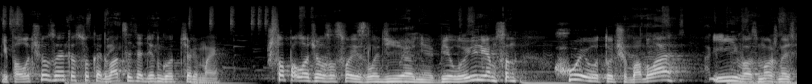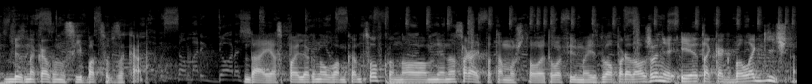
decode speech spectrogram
И получил за это, сука, 21 год тюрьмы. Что получил за свои злодеяния Билл Уильямсон? Хуеву тучу бабла и возможность безнаказанно съебаться в закат. Да, я спойлернул вам концовку, но мне насрать, потому что у этого фильма есть два продолжения, и это как бы логично,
